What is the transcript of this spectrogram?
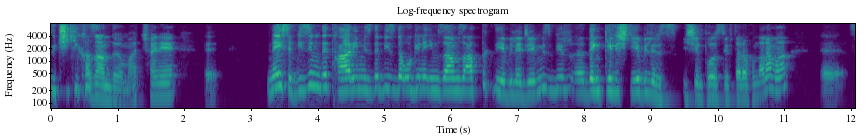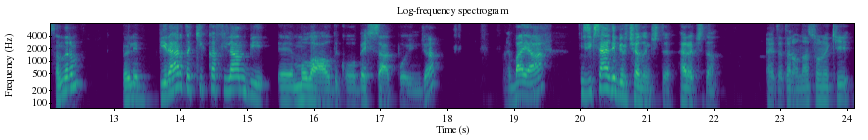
3-2 kazandığı maç. Hani e, neyse bizim de tarihimizde biz de o güne imzamızı attık diyebileceğimiz bir e, denk geliş diyebiliriz işin pozitif tarafından ama e, sanırım böyle birer dakika filan bir e, mola aldık o 5 saat boyunca. E, bayağı fiziksel de bir challenge'tı her açıdan. Evet zaten ondan sonraki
